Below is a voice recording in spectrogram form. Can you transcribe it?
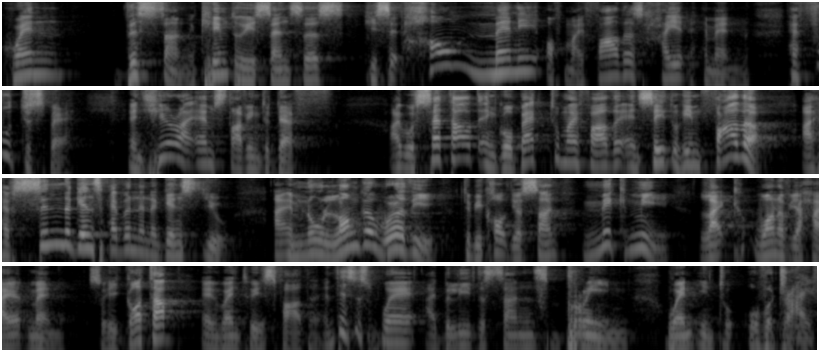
when this son came to his senses, he said, How many of my father's hired men have food to spare? And here I am starving to death. I will set out and go back to my father and say to him, Father, I have sinned against heaven and against you. I am no longer worthy to be called your son. Make me like one of your hired men. So he got up and went to his father. And this is where I believe the son's brain went into overdrive.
